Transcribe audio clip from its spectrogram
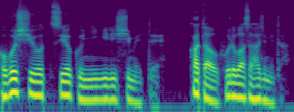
拳を強く握りしめて肩を震わせ始めた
